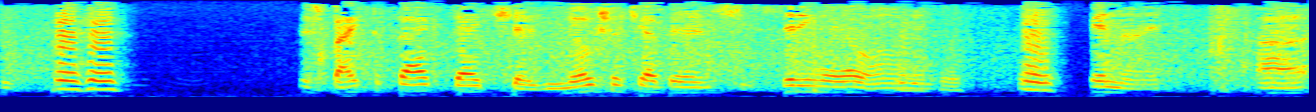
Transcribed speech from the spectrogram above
to, Mhm. despite the fact that she has no such evidence. She's sitting there alone Mm-hmm. Mm. midnight, uh,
